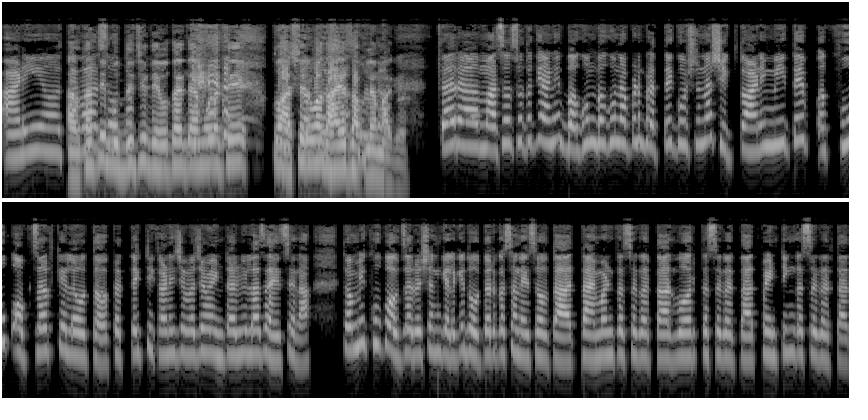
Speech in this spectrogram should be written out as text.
आणि अर्थात ती बुद्धीची देवता आहे त्यामुळे ते तो आशीर्वाद आहेच आपल्या. मागे. तर माझं असं होतं की आणि बघून बघून आपण प्रत्येक गोष्ट ना शिकतो आणि मी ते खूप ऑब्झर्व केलं होतं. प्रत्येक ठिकाणी जेव्हा जेव्हा इंटरव्ह्यूला जायचे ना तेव्हा मी खूप ऑब्झर्वेशन केलं की धोतर कसं नेसवतात डायमंड कसं करतात वर्क कसं करतात पेंटिंग कसं करतात.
